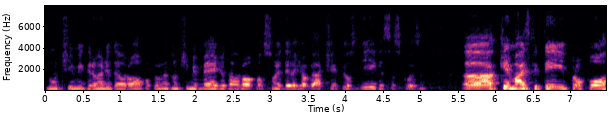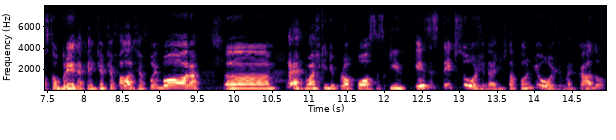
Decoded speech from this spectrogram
num time grande da Europa, pelo menos num time médio da Europa. O sonho dele é jogar Champions League, essas coisas. Uh, que mais que tem proposta? O Brenner, que a gente já tinha falado, já foi embora. Uh, é, eu acho que de propostas que existentes hoje, né? A gente está falando de hoje. O mercado,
